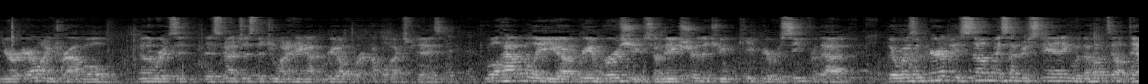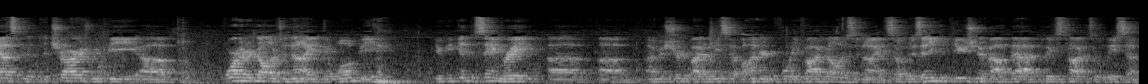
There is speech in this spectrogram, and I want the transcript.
your airline travel, in other words, it- it's not just that you want to hang out in Rio for a couple of extra days, we'll happily uh, reimburse you, so make sure that you keep your receipt for that. There was apparently some misunderstanding with the hotel desk that the charge would be uh, $400 a night. It won't be. You can get the same rate, uh, um, I'm assured by Lisa, of $145 a night. So if there's any confusion about that, please talk to Lisa.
